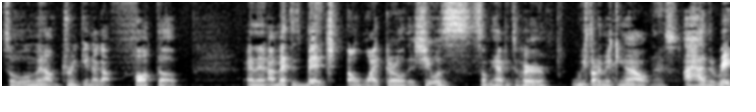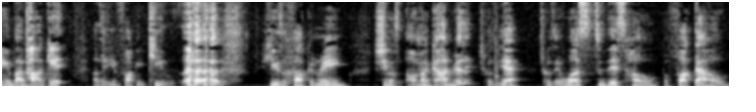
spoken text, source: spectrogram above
So we went out drinking, I got fucked up. And then I met this bitch, a white girl that she was something happened to her. We started making out. Nice. I had the ring in my pocket. I was like, You're fucking cute. Here's a fucking ring. She goes, Oh my god, really? She goes, Yeah. She goes, It was to this hoe, but fuck that hoe.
